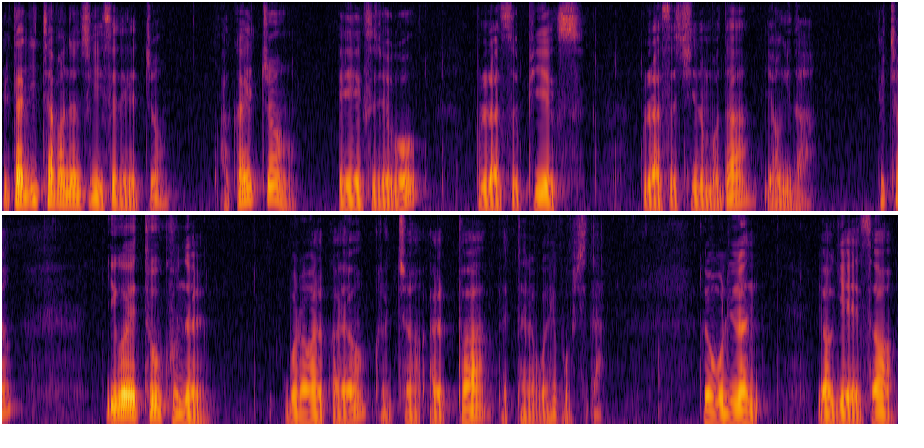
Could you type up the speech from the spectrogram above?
일단 2차 방정식이 있어야 되겠죠. 아까 했죠. ax제곱 플러스 bx 플러스 c는 보다 0이다. 그렇죠? 이거의 두 군을 뭐라고 할까요? 그렇죠. 알파, 베타라고 해봅시다. 그럼 우리는 여기에서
